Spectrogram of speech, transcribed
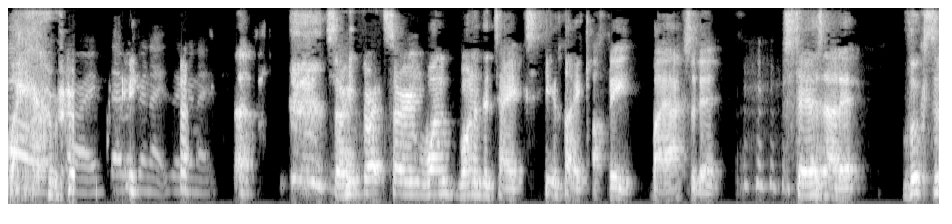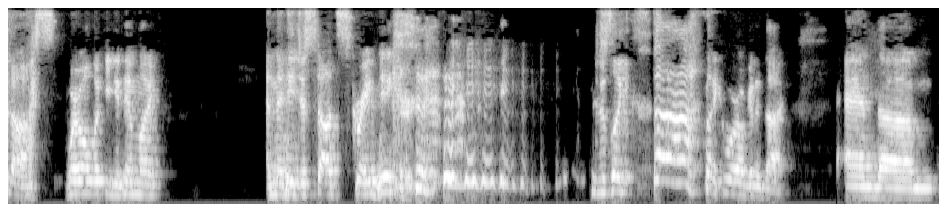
Oh, sorry. They were grenades. They were grenades. so he throw, so one one of the takes he like our feet by accident stares at it looks at us we're all looking at him like and then he just starts screaming. He's just like ah! Like we're all gonna die. And um,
